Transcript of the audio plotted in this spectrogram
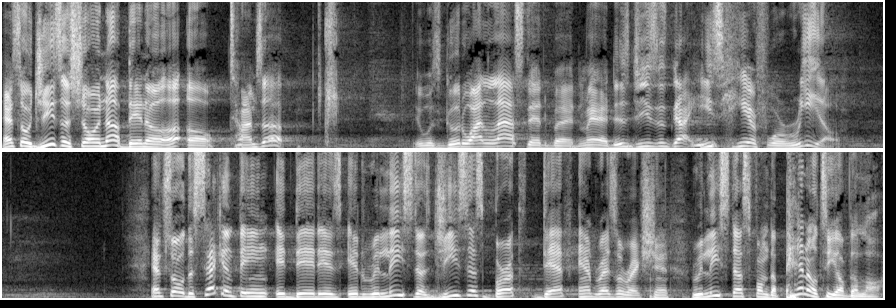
And so Jesus showing up, they know, uh oh, time's up. It was good while it lasted, but man, this Jesus guy, he's here for real. And so the second thing it did is it released us. Jesus' birth, death, and resurrection released us from the penalty of the law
